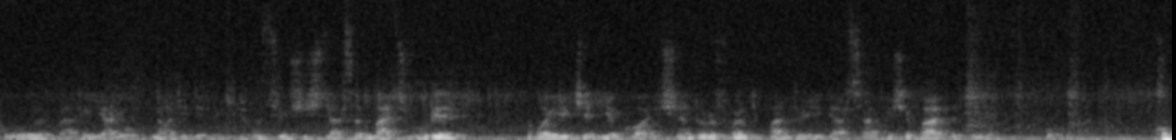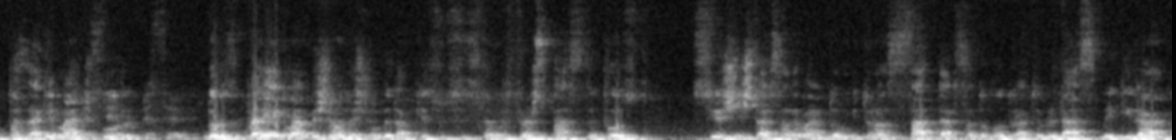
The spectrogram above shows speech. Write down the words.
خود بقیه رو نادیده بگیره. اون 36 درصد مجبوره با یکی دیگه کوالیشن درست کنه که 50 درصد بشه بعد بتونه حکومت خب پس اگه مجبور درست. ولی اگه من به شما نشون بدم که تو سیستم فرست پست پست 36 درصد مردم می‌تونن 100 درصد قدرت رو به دست بگیرن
